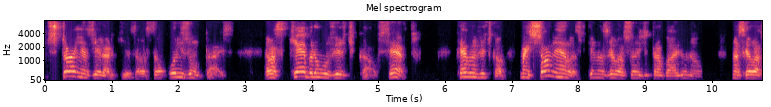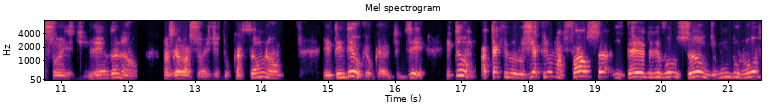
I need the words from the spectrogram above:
destroem as hierarquias, elas são horizontais, elas quebram o vertical, certo? Quebram o vertical, mas só nelas, porque nas relações de trabalho não. Nas relações de renda, não. Nas relações de educação, não. Entendeu o que eu quero te dizer? Então, a tecnologia cria uma falsa ideia de revolução, de mundo novo.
